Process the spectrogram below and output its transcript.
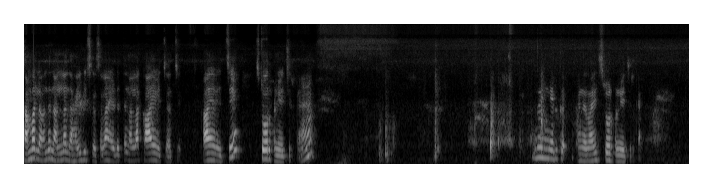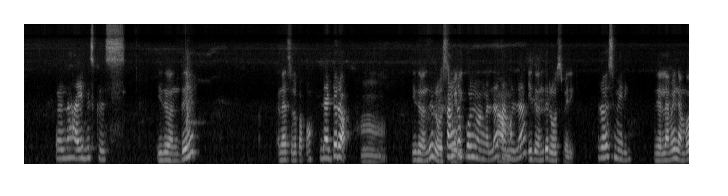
சம்மரில் வந்து நல்லா அந்த ஹைபிஸ்கஸ் எல்லாம் எடுத்து நல்லா காய வச்சாச்சு. காய வச்சு ஸ்டோர் பண்ணி வச்சிருக்கேன். இது இங்க இருக்கு. இந்த மாதிரி ஸ்டோர் பண்ணி வச்சிருக்கேன். வந்து ஹைபிஸ்கஸ். இது வந்து என்ன சொல்ல பார்ப்போம் டட்டுரா. இது வந்து ரோஸ்மெரி. சங்குப்பூன்னு வாங்கல்ல தமிழ்ல? இது வந்து ரோஸ்மெரி. ரோஸ்மேரி. இது எல்லாமே நம்ம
